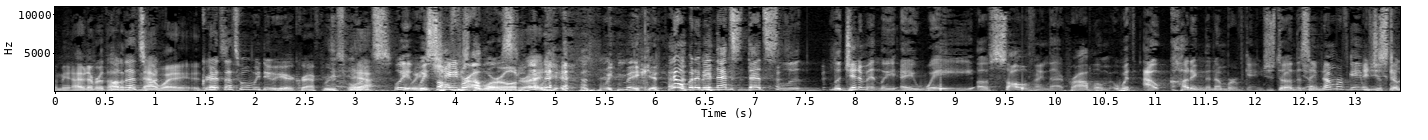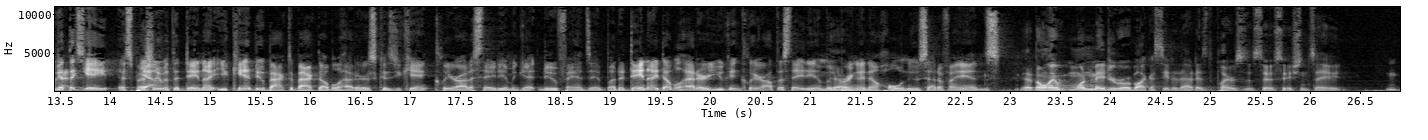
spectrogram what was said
I mean, I've never thought Well, of it that's that what, way. Grant, that's, what we do here at Craft Brew Sports. We- we solve change the world. Right. we, we make it. no, but I mean that's that's le- legitimately a way of solving that problem without cutting the number of games. Just doing the same number of games, and you just still get the gate, especially Yeah. with the day night. You can't do back to back doubleheaders because you can't clear out a stadium and get new fans in. But a day night doubleheader, you can clear out the stadium and Yeah. bring in a whole new set of fans. Yeah, the only one major roadblock I see to that is the Players Association say m-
